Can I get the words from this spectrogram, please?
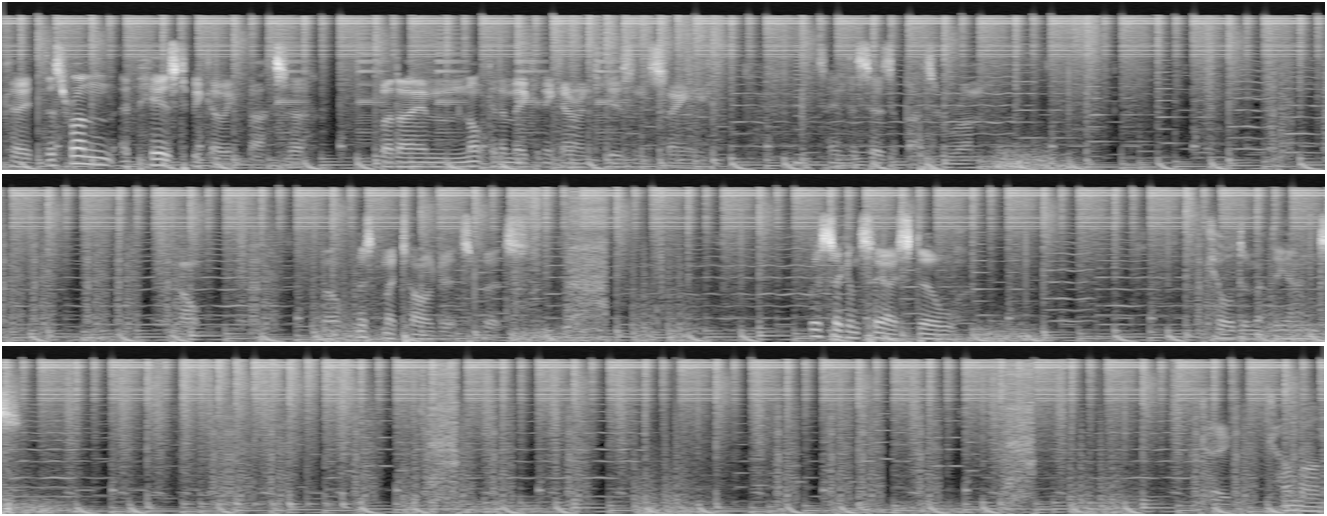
Okay, this run appears to be going better, but I'm not going to make any guarantees in saying, saying this is a better run. Oh, well, missed my targets, but at least I can say I still killed him at the end. Okay, come on,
